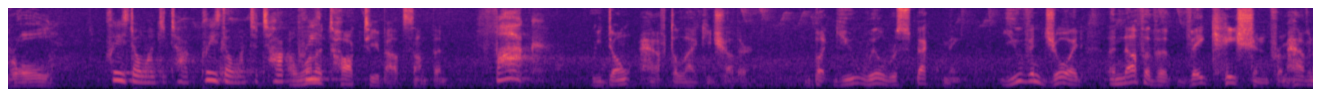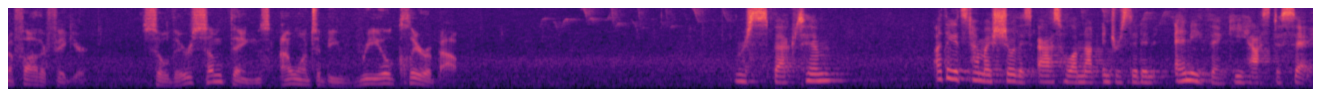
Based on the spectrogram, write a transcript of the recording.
roll? Please don't want to talk. Please don't want to talk. I want to talk to you about something. Fuck. We don't have to like each other, but you will respect me. You've enjoyed enough of a vacation from having a father figure. So there's some things I want to be real clear about. Respect him? I think it's time I show this asshole I'm not interested in anything he has to say.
